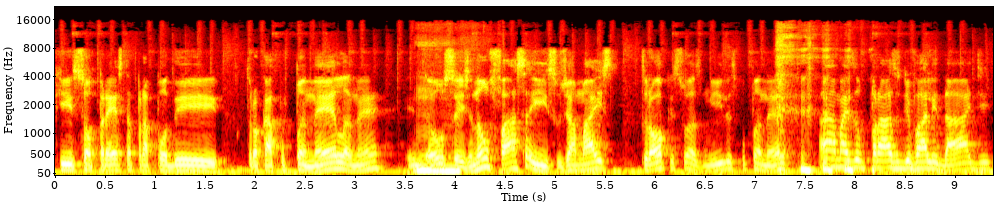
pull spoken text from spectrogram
que só presta para poder trocar por panela, né? Uhum. Ou seja, não faça isso, jamais troque suas milhas por panela. Ah, mas o prazo de validade,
